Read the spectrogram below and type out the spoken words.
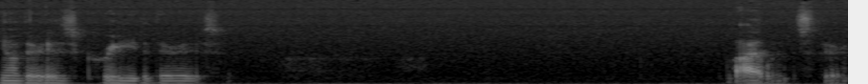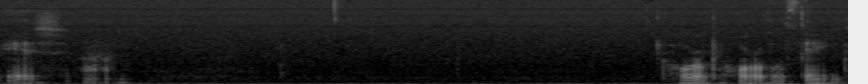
You know, there is greed, there is violence, there is um, horrible, horrible things.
